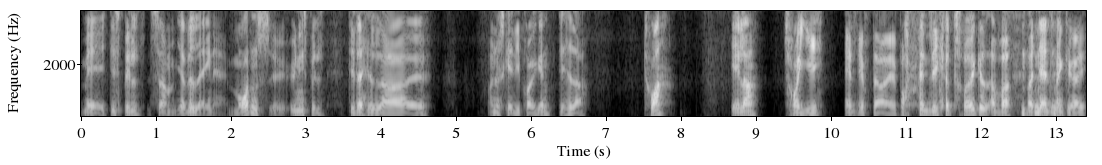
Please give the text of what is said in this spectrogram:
med det spil, som jeg ved er en af Mortens øh, yndlingsspil. Det, der hedder, øh, og nu skal jeg lige prøve igen, det hedder Trois eller Troyer, alt efter øh, hvor man ligger trykket, og hvor, hvordan man gør det.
